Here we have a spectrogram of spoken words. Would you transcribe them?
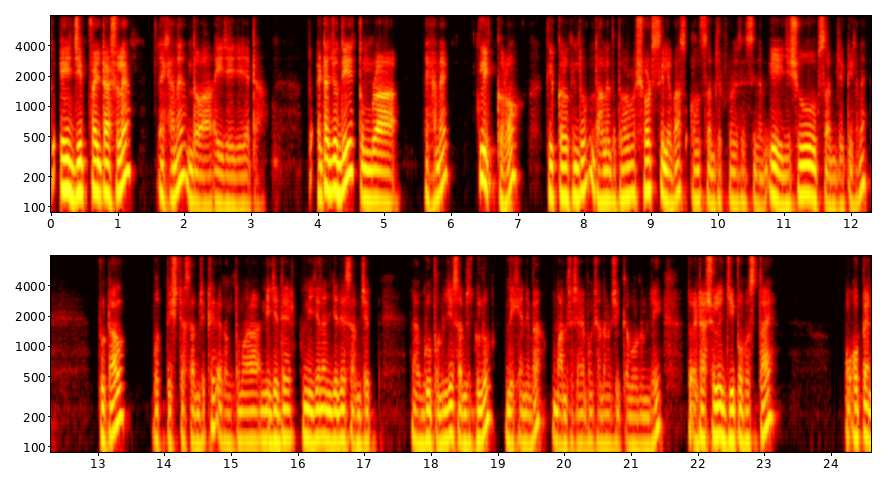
তো এই জিপ ফাইলটা আসলে এখানে দেওয়া, এই যে এই যে, এটা। তো এটা যদি তোমরা এখানে ক্লিক করো ক্লিক করো কিন্তু তাহলে দেখতে পারব short syllabus all subject for এই যে, সব সাবজেক্ট এখানে। টোটাল বত্রিশটা সাবজেক্টের এখন তোমরা নিজেদের, নিজেরা নিজেদের সাবজেক্ট গ্রুপ অনুযায়ী সাবজেক্টগুলো দেখে নেবা, মাদ্রাসা এবং সাধারণ শিক্ষা বোর্ড অনুযায়ী। তো এটা আসলে জিপ অবস্থায় ওপেন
